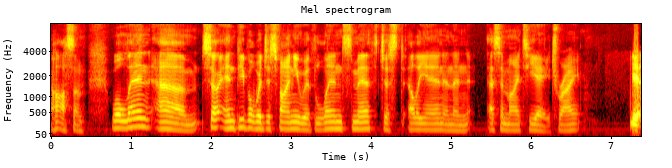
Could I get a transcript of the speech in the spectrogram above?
Awesome. Well, Len, um, so and people would just find you with Len Smith, just L E N and then S M I T H, right? Yes.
